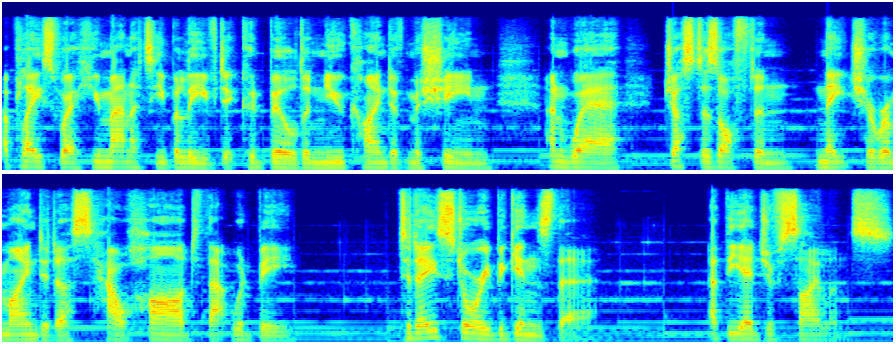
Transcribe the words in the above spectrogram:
a place where humanity believed it could build a new kind of machine, and where, just as often, nature reminded us how hard that would be. Today's story begins there, at the edge of silence,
